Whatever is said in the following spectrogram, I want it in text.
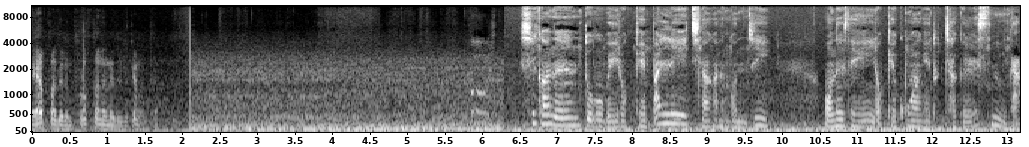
애 아빠들은 부럽다는 애들도 꽤 많다. 시간은 또 왜 이렇게 빨리 지나가는 건지 어느새 이렇게 공항에 도착을 했습니다.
